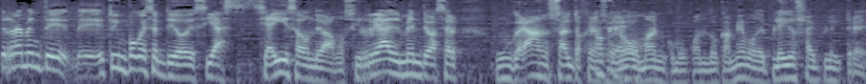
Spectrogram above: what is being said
realmente eh, estoy un poco escéptico de si, ahí es a donde vamos, si realmente va a ser un gran salto generacional. Ok. No, man, como cuando cambiamos de Play 2 a Play 3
